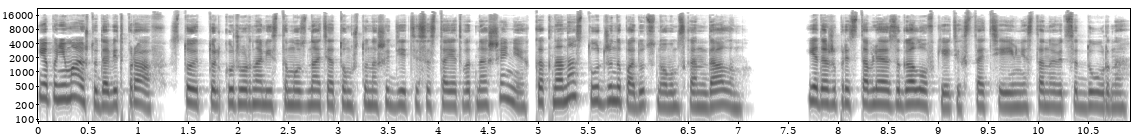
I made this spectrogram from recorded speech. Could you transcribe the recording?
Я понимаю, что Давид прав. Стоит только журналистам узнать о том, что наши дети состоят в отношениях, как на нас тут же нападут с новым скандалом. Я даже представляю заголовки этих статей, и мне становится дурно.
